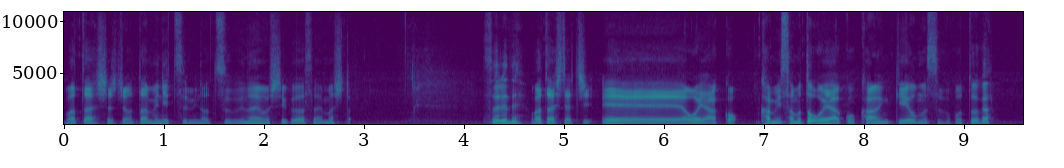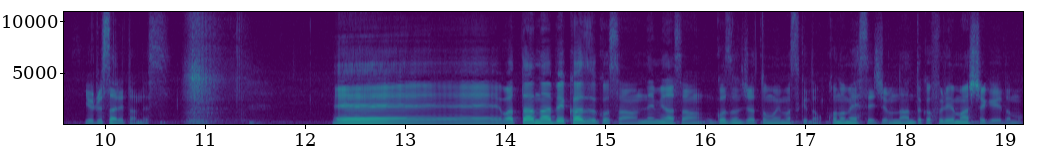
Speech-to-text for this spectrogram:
私たちのために罪の償いをしてくださいましたそれで私たち、えー、親子神様と親子関係を結ぶことが許されたんです。えー、渡辺和子さんね皆さんご存知だと思いますけどこのメッセージも何とか触れましたけれども、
